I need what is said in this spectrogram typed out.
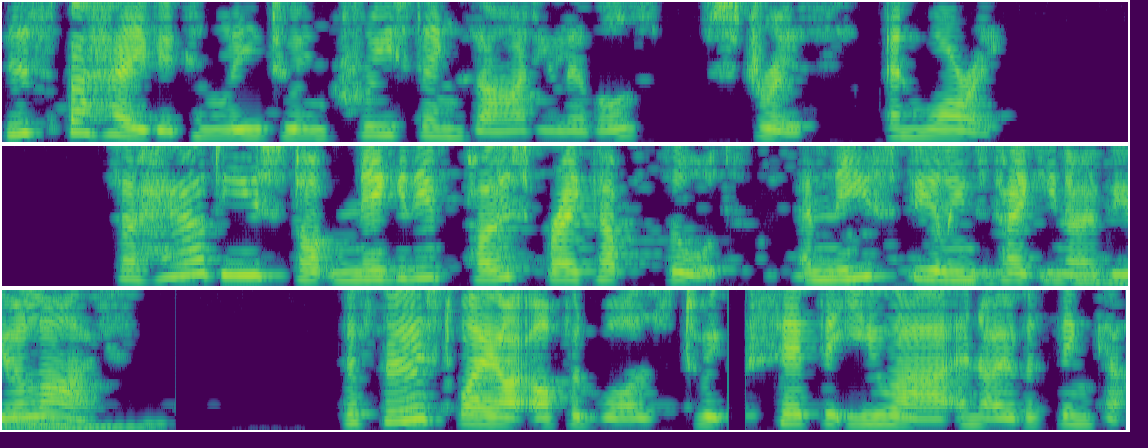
This behavior can lead to increased anxiety levels, stress, and worry. So, how do you stop negative post breakup thoughts and these feelings taking over your life? The first way I offered was to accept that you are an overthinker.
